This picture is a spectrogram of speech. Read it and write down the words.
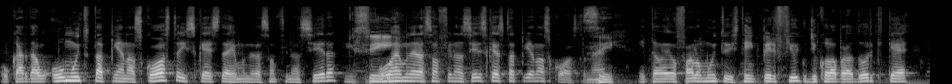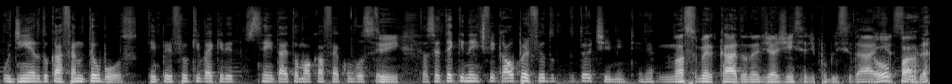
O cara dá ou muito tapinha nas costas e esquece da remuneração financeira, Sim. ou remuneração financeira e esquece tapinha nas costas, né? Sim. Então eu falo muito isso. Tem perfil de colaborador que quer o dinheiro do café no teu bolso. Tem perfil que vai querer sentar e tomar o café com você. Sim. Então você tem que identificar o perfil do, do teu time, entendeu? Nosso mercado, né, de agência de publicidade. Opa! ajuda-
